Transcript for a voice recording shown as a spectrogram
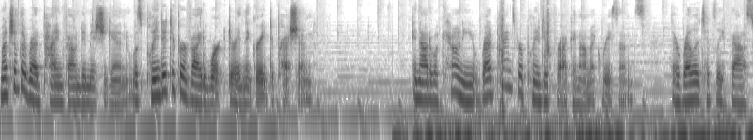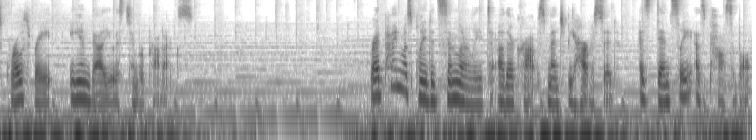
Much of the red pine found in Michigan was planted to provide work during the Great Depression, in Ottawa County, red pines were planted for economic reasons, their relatively fast growth rate, and value as timber products. Red pine was planted similarly to other crops meant to be harvested, as densely as possible.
